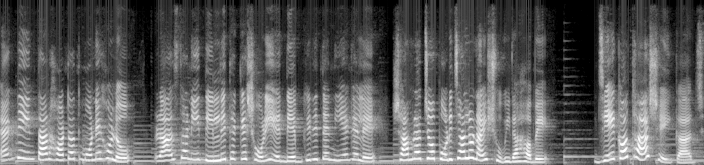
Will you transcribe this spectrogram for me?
একদিন তার হঠাৎ মনে হলো, রাজধানী দিল্লি থেকে সরিয়ে দেবগিরিতে নিয়ে গেলে সাম্রাজ্য পরিচালনায় সুবিধা হবে। যে কথা সেই কাজ।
